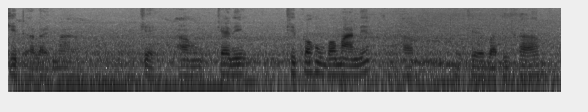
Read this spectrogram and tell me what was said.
คิดอะไรมากโอเคเอาแค่นี้คลิปก็คงประมาณนี้นะครับ โอเคสวัสดีครับ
